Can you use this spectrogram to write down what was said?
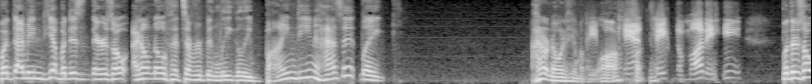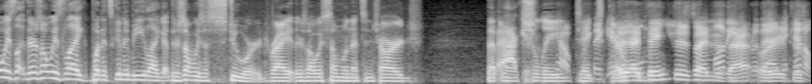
But I mean, yeah, but is there's oh, I don't know if that's ever been legally binding. Has it? Like, I don't know anything about the People law. can't Fucking- take the money. But there's always like there's always like, but it's going to be like there's always a steward, right? There's always someone that's in charge that actually Yeah, takes care. of I, I think there's either that or that it just animal.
